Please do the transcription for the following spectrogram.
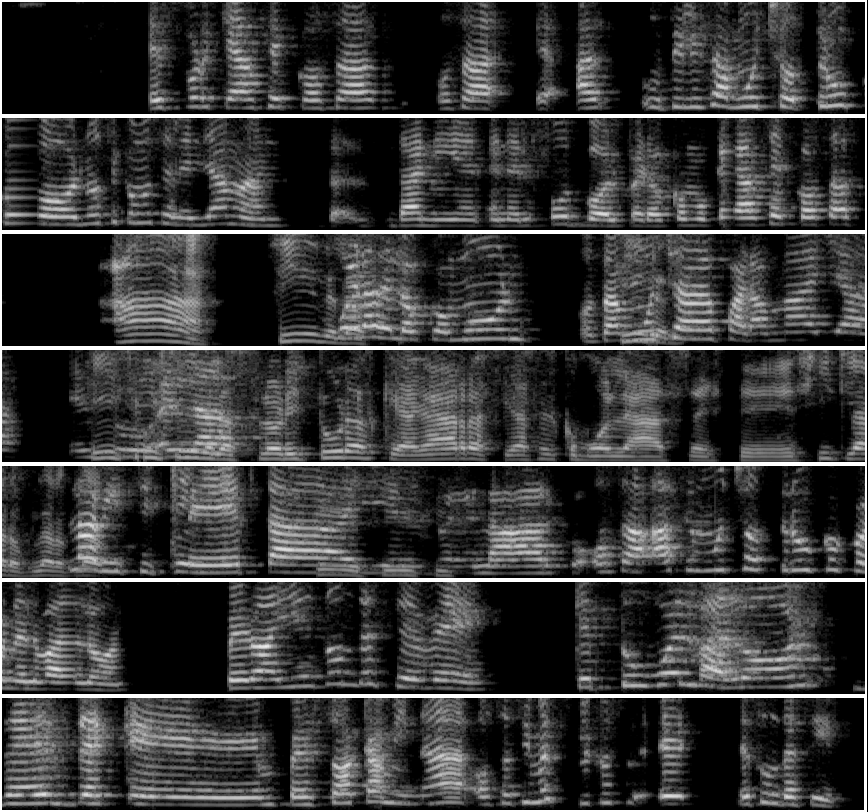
es porque hace cosas, o sea, eh, utiliza mucho truco, no sé cómo se le llaman, Dani, en, el fútbol, pero como que hace cosas ah, sí, fuera de lo común, o sea, mucha paramaya. Sí, sí, sí, de las florituras que agarras y haces como las, este, sí, claro, claro. La bicicleta y el, arco, o sea, hace mucho truco con el balón, pero ahí es donde se ve que tuvo el balón desde que empezó a caminar, o sea, sí me explico, es eh, un decir,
